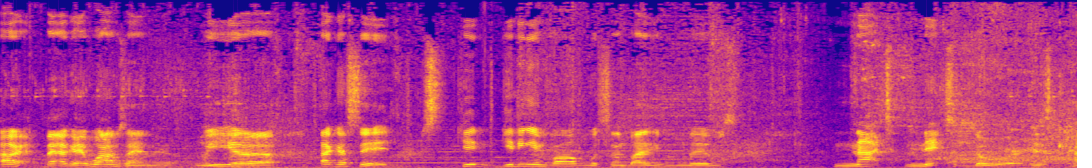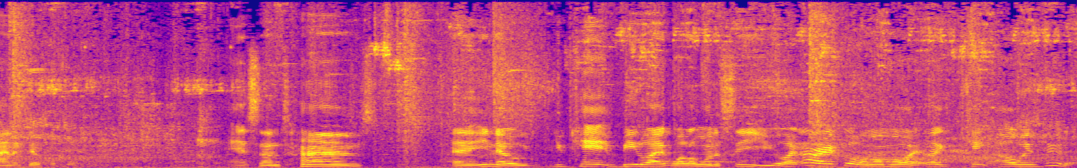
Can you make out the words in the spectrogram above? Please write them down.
Okay. Okay. What I'm saying is, we, uh, like I said, get, getting involved with somebody who lives not next door is kind of difficult. And sometimes, and you know, you can't be like, "Well, I want to see you." You're like, "All right, cool, I'm on my way." Like, you can't always do that.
